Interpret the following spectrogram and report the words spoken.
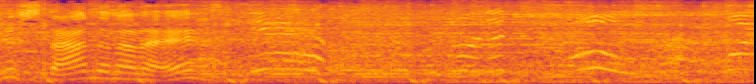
Just standing on it, eh? Yeah. Oh,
